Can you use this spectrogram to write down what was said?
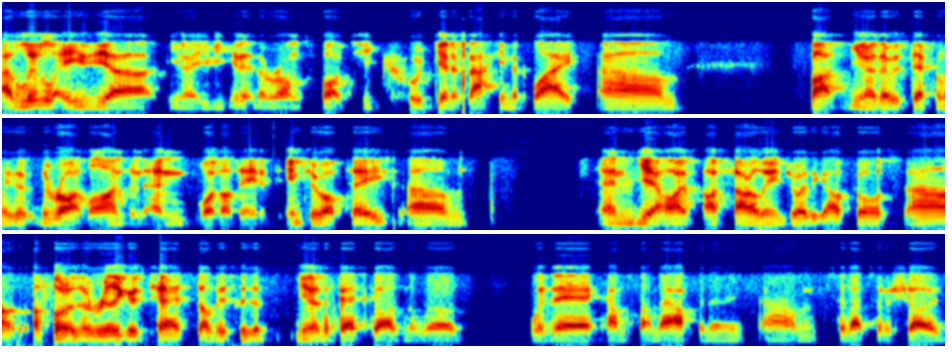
a little easier. You know, if you hit it in the wrong spots, you could get it back into play. Um, but you know, there was definitely the, the right lines and, and whatnot to hit it into off tees. Um, and yeah, I, I thoroughly enjoyed the golf course. Uh, I thought it was a really good test. Obviously, the you know the best guys in the world were there come Sunday afternoon, um, so that sort of showed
